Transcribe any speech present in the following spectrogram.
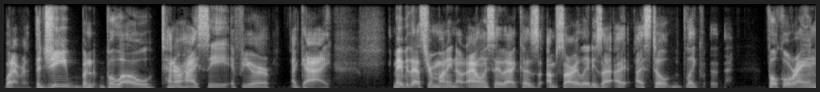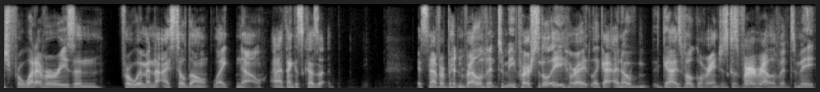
Whatever. The G b- below tenor high C if you're a guy. Maybe that's your money note. I only say that because I'm sorry, ladies. I, I, I still like vocal range for whatever reason for women. I still don't like know. And I think it's because it's never been relevant to me personally, right? Like I, I know guys' vocal ranges because very relevant to me.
